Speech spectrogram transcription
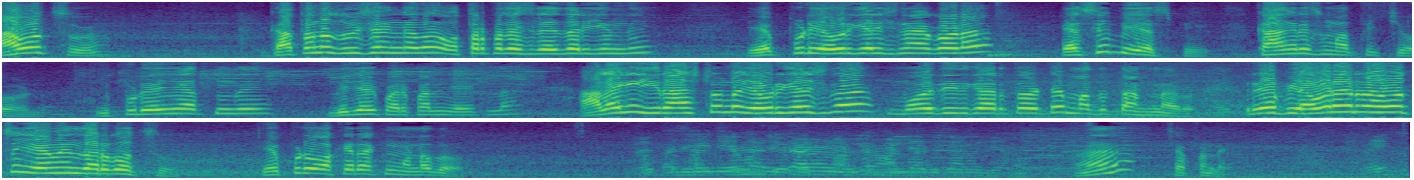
రావచ్చు. గతంలో చూసాం కదా ఉత్తరప్రదేశ్లో ఏం జరిగింది? ఎప్పుడు ఎవరు గెలిచినా కూడా ఎస్సీ బీఎస్పీ కాంగ్రెస్ మద్దతు ఇచ్చేవాళ్ళు. ఇప్పుడు ఏం చేస్తుంది? బీజేపీ పరిపాలన చేయట్లా? అలాగే ఈ రాష్ట్రంలో ఎవరు గెలిచినా మోదీ గారితో మద్దతు అంటున్నారు. రేపు ఎవరైనా రావచ్చు ఏమైనా జరగవచ్చు? ఎప్పుడు ఒకే రకంగా ఉండదు. చెప్పండి. రైతు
